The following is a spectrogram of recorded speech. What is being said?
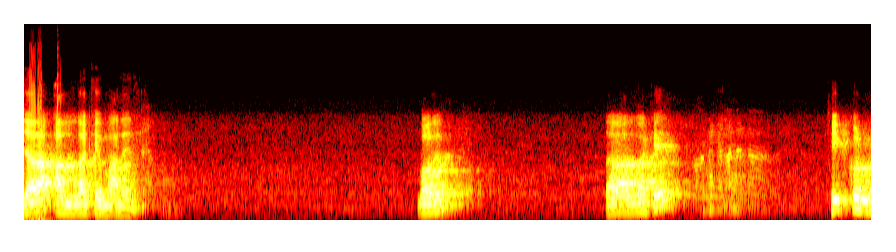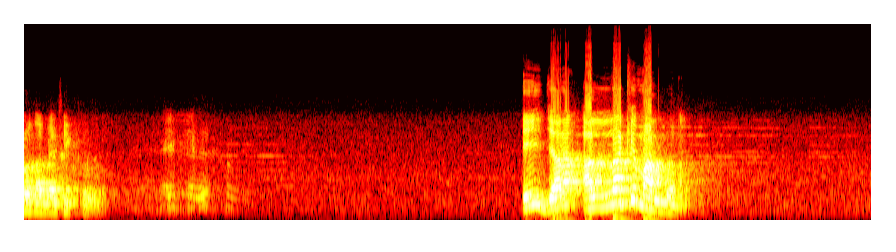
যারা আল্লাহকে মানেন বলেন, তারা আল্লাহকে ঠিক করল না ঠিক করল? এই যারা আল্লাহকে মানলো না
